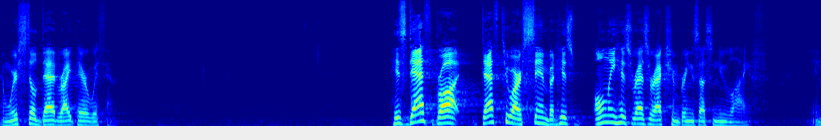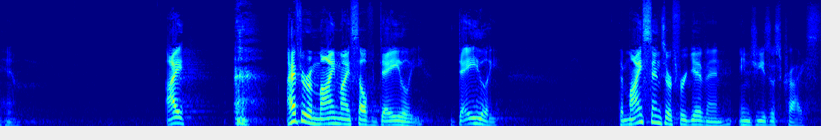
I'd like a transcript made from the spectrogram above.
And we're still dead right there with Him. His death brought death to our sin, but his, only his resurrection brings us new life in him. I, I have to remind myself daily, daily, that my sins are forgiven in Jesus Christ.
